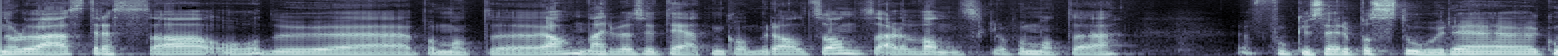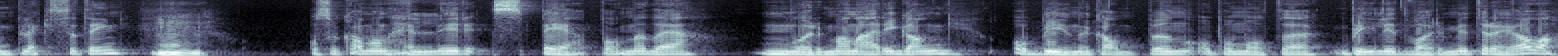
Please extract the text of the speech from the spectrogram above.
når du er stressa og du eh, på en måte, ja, nervøsiteten kommer, og alt sånn, så er det vanskelig å på en måte fokusere på store, komplekse ting. Og så kan man heller spe på med det når man er i gang og begynner kampen og på en måte bli litt varm i trøya. da,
